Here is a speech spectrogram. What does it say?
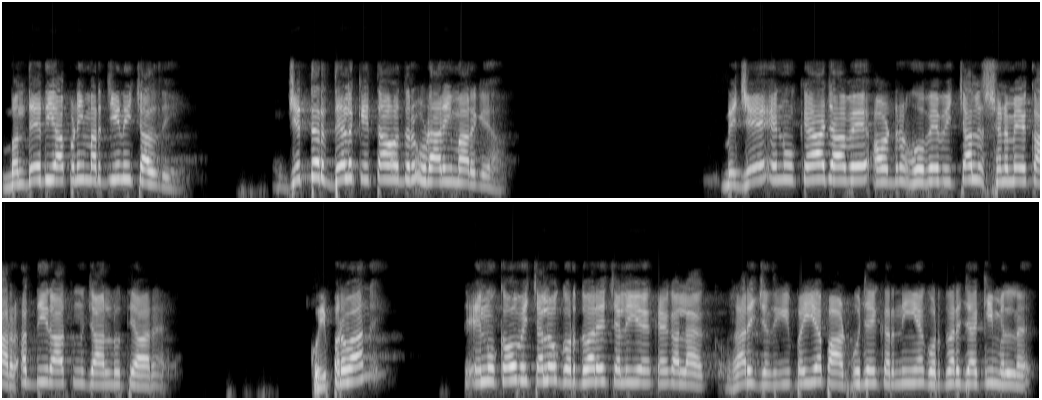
بندے دی اپنی مرضی نہیں چل دی جدر دل کیا ادھر اڑاری مار گیا بے جے انہوں کیا جاوے آرڈر ہووے ہو چل سنمے گھر ادھی رات نو جان لو تیار ہے کوئی پرواہ نہیں انہوں کہو بھی چلو گردوارے چلیے کہے گا لائک ساری جندگی پہی ہے پاٹ پوجہ ہی کرنی ہے گردوارے جا کی ملنا ہے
